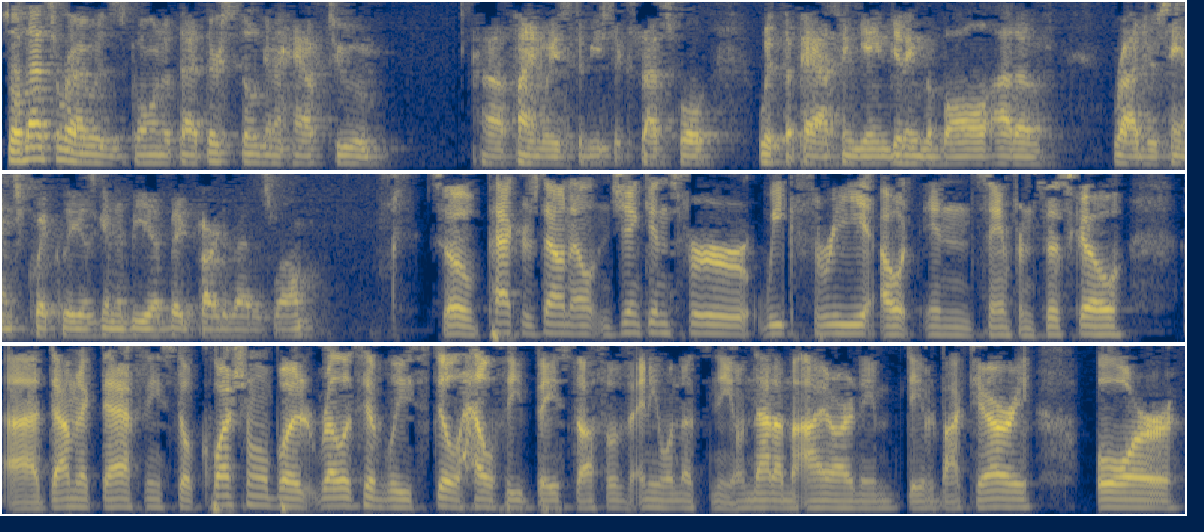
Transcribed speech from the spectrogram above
So that's where I was going with that. They're still going to have to uh, find ways to be successful with the passing game. Getting the ball out of Rodgers' hands quickly is going to be a big part of that as well. So Packers down Elgton Jenkins for week three out in San Francisco. Uh, Dominique Dafney still questionable, but relatively still healthy based off of anyone that's you know, not on the IR named David Bakhtiari or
